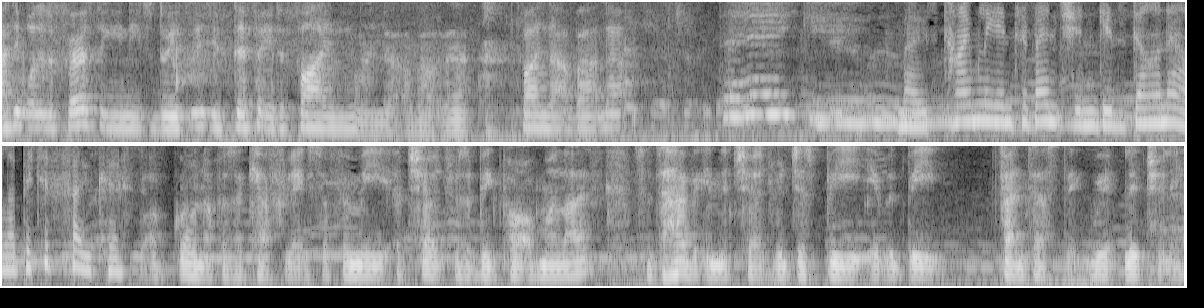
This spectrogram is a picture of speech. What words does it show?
I think one of the first thing you need to do is, is definitely to find Find out about that. find out about that. Mo's timely intervention gives Darnell a bit of focus. I've grown up as a Catholic, so for me, a church was a big part of my life. So to have it in the church would just be, it would be fantastic, literally.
